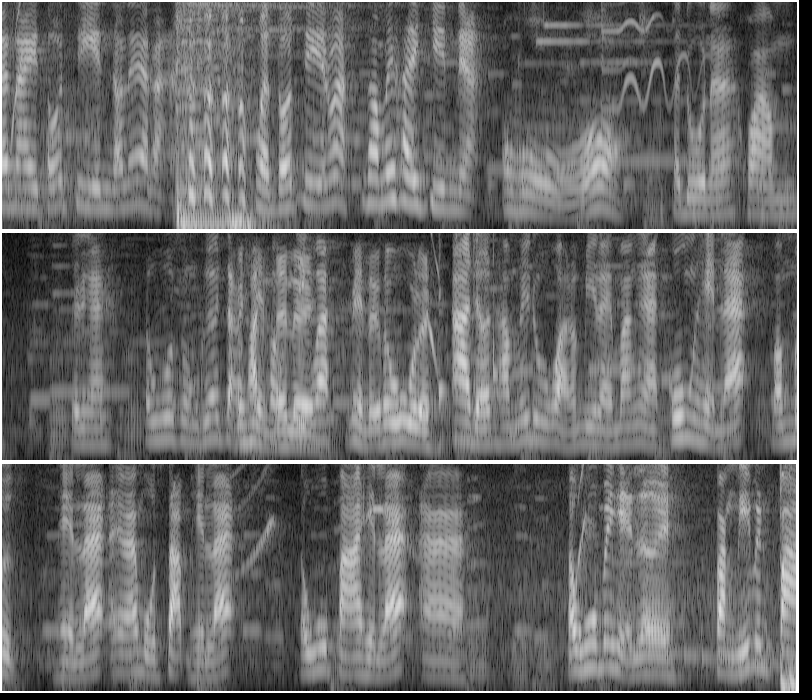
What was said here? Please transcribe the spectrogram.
ทีละในโต๊ะจีนตอนแรกอะเหมือนโต๊ะจีนว่ะทำให้ใครกินเนี่ย โอ้โห แต่ดูนะ ความเป็นไงเต้าหู้ทรงเครื่องจักรไม่พรรเห็ดินของได้จเลริยงว่ะไม่เห็นแต่เต้าหู้เลย อะเดี๋ยวทำให้ดูก่อนว่ามีอะไรบ้างเนี่ยกุ้งเห็นแล้วปลาหมึกเห็นแล้วใช่ไหมหมูสับเห็นแล้วเต้าหู้ปลาเห็นแล้วอ่าเต้าหู้ไม่เห็นเลย ฝั่งนี้เป็นปลา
